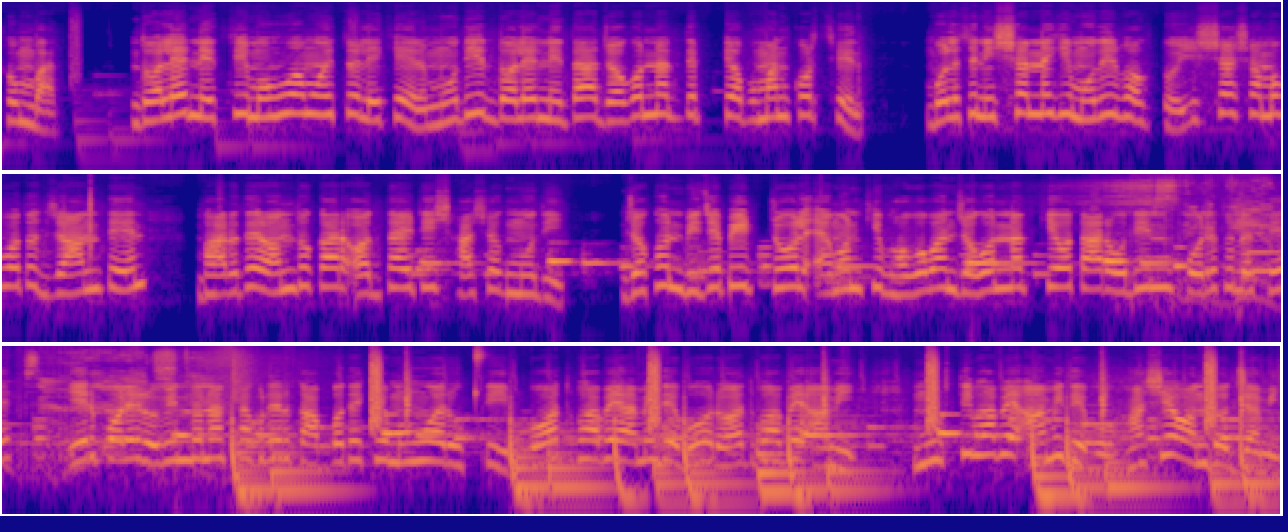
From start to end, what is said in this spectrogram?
সোমবার দলের নেত্রী মহুয়া মৈত্র লেখের মোদীর দলের নেতা জগন্নাথ দেবকে অপমান করছেন। বলেছেন, ঈশ্বর নাকি মোদীর ভক্ত। ঈশ্বর সম্ভবত জানতেন ভারতের অন্ধকার অধ্যায়টি শাসক মোদী। যখন বিজেপির ট্রোল, এমনকি ভগবান জগন্নাথকেও তার অধীন করে তুলেছে, এরপরে রবীন্দ্রনাথ ঠাকুরের কাব্য থেকে মহুয়ার উক্তি পথভাবে আমি দেব, রথভাবে আমি, মূর্তিভাবে আমি দেব, হাসে অন্তর্যামী।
